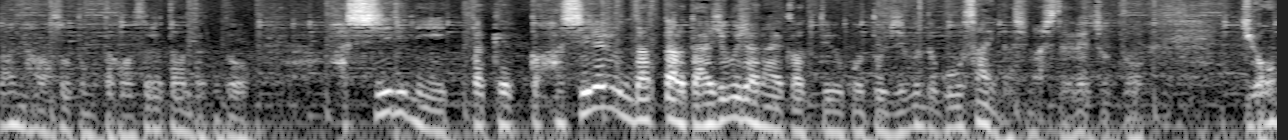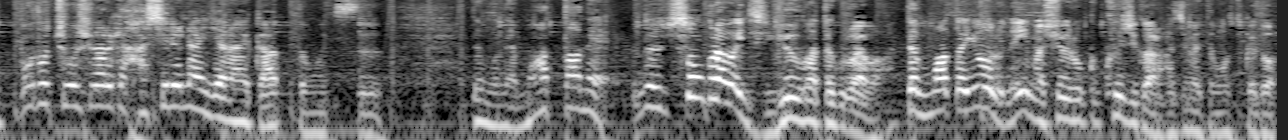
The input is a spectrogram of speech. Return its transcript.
の、何話そうと思ったか忘れたんだけど、走りに行った結果、走れるんだったら大丈夫じゃないかっていうことを自分でゴーサイン出しましたよね、ちょっと。よっぽど調子悪き走れないんじゃないかって思いつつ、でもね、またね、でそんくらいはいいんですよ、夕方ぐらいは。でもまた夜ね、今収録9時から始めてますけど、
